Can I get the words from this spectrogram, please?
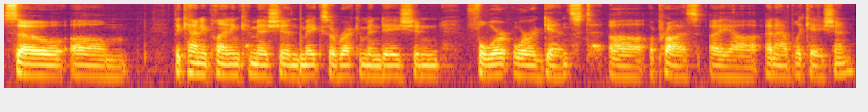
So um, the County Planning Commission makes a recommendation for or against uh, a, process, a uh, an application,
